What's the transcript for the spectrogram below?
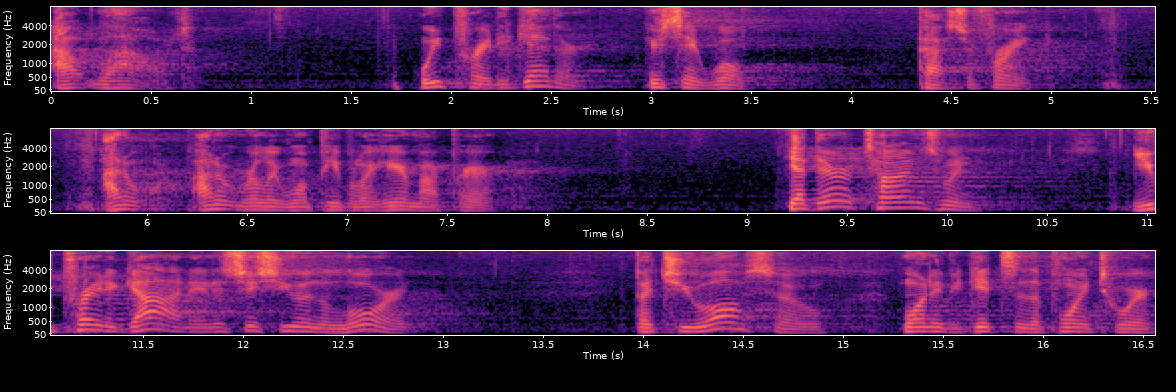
out loud we pray together. You say, Well, Pastor Frank, I don't, I don't really want people to hear my prayer. Yet there are times when you pray to God and it's just you and the Lord. But you also want to get to the point to where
